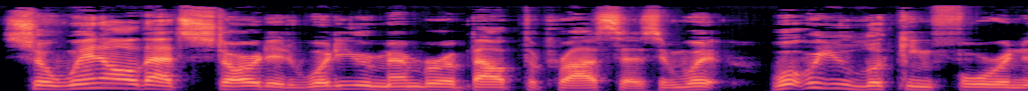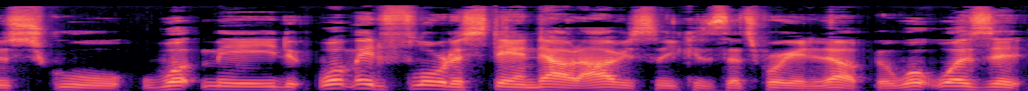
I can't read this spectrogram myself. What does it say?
So when all that started, what do you remember about the process and what what were you looking for in a school? What made what made Florida stand out obviously because that's where you ended up, but what was it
